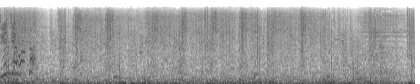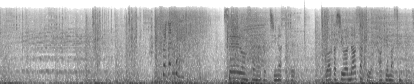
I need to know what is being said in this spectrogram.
集中砲火。下がって。セイロン様と違って私は情けはかけません。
